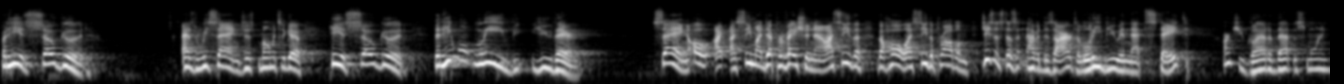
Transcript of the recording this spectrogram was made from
But He is so good, as we sang just moments ago, He is so good that He won't leave you there saying, Oh, I, I, see my deprivation now. I see the, the hole. I see the problem. Jesus doesn't have a desire to leave you in that state. Aren't you glad of that this morning?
